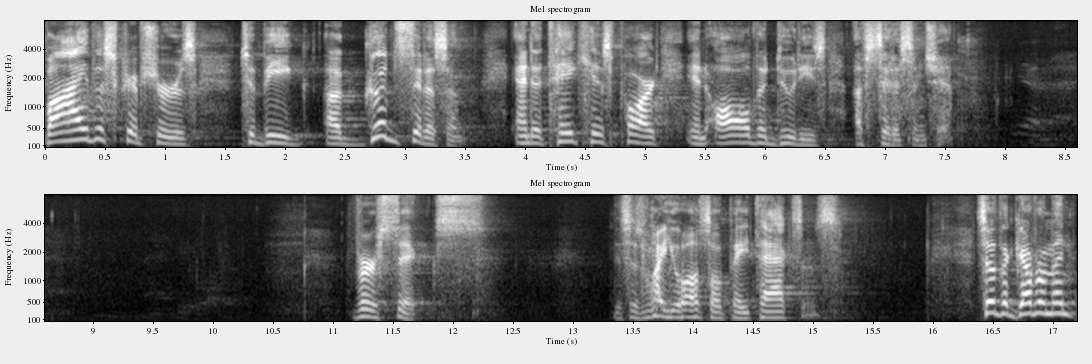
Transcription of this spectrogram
by the scriptures to be a good citizen and to take his part in all the duties of citizenship. Verse 6 this is why you also pay taxes. So the government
